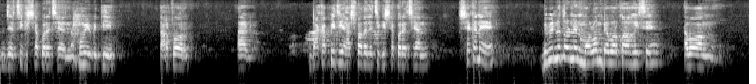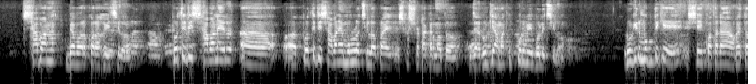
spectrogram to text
যে চিকিৎসা করেছেন হোমিওপ্যাথি তারপর আর ঢাকা পিজি হাসপাতালে চিকিৎসা করেছেন। সেখানে বিভিন্ন ধরনের মলম ব্যবহার করা হয়েছে। এবং সাবান ব্যবহার করা হয়েছিল। প্রতিটি সাবানের প্রতিটি সাবানের মূল্য ছিল প্রায় সাতশো টাকার মতো, যা রুগী আমাকে পূর্বে বলেছিল। রুগীর মুখ থেকে সেই কথাটা হয়তো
